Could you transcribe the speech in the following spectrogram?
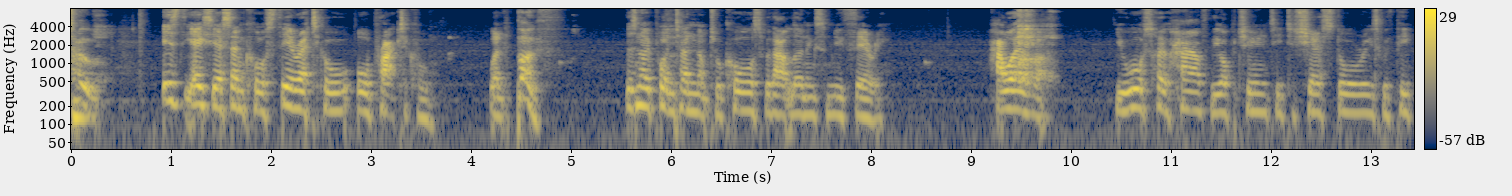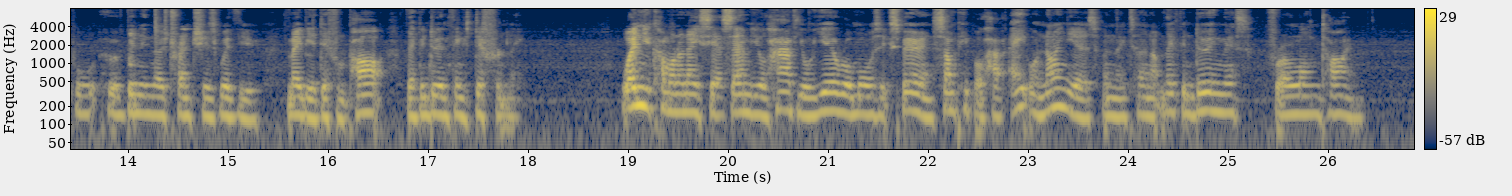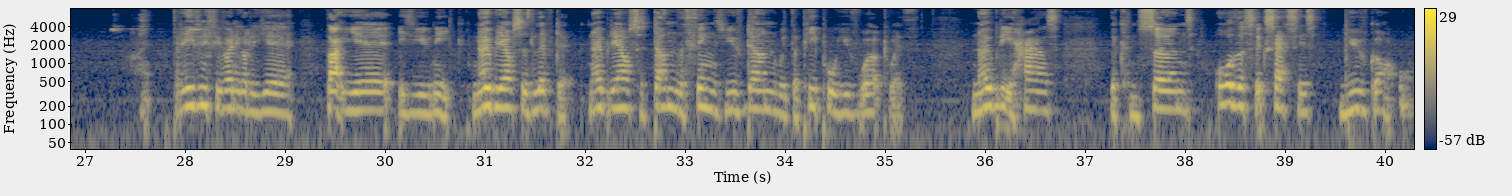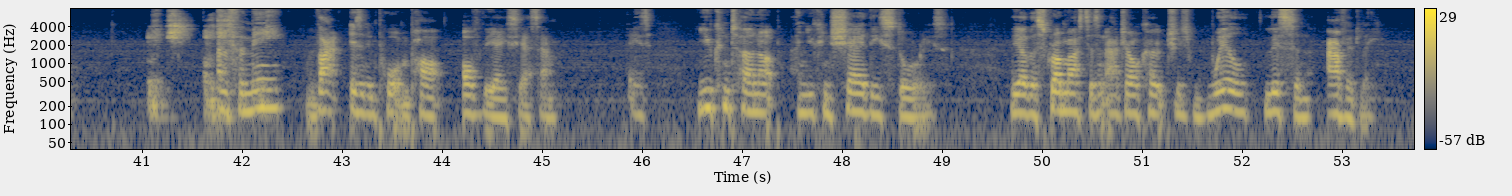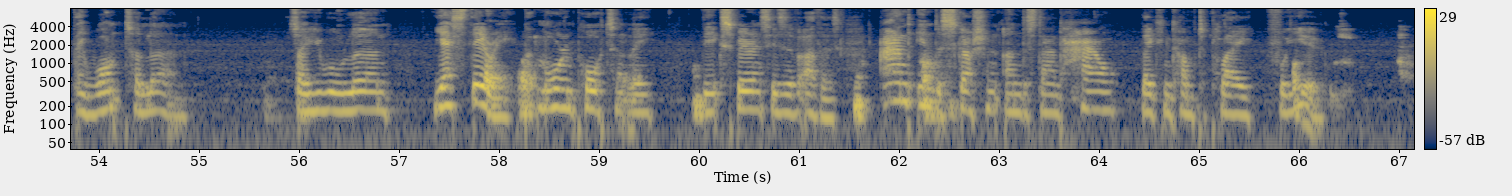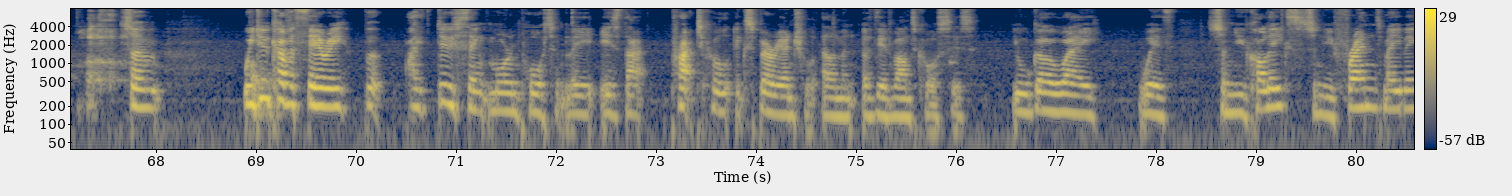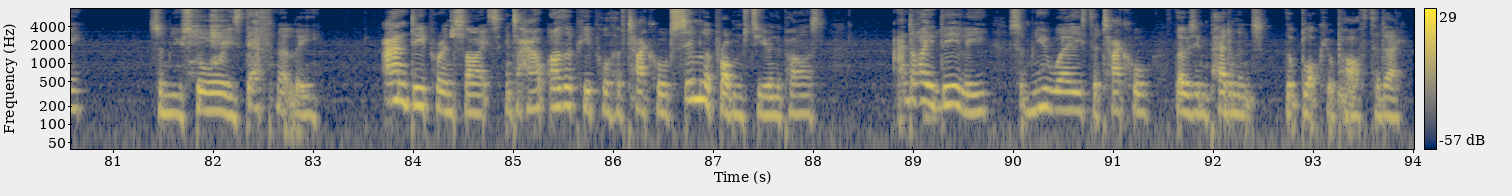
So, is the ACSM course theoretical or practical? Well, it's both. There's no point in turning up to a course without learning some new theory. However, you also have the opportunity to share stories with people who have been in those trenches with you, maybe a different part, they've been doing things differently. When you come on an ACSM, you'll have your year or more's experience. Some people have eight or nine years when they turn up. They've been doing this for a long time. But even if you've only got a year, that year is unique. Nobody else has lived it. Nobody else has done the things you've done with the people you've worked with. Nobody has the concerns or the successes you've got. And for me, that is an important part of the ACSM. Is you can turn up and you can share these stories. The other Scrum Masters and Agile coaches will listen avidly. They want to learn. So you will learn, yes, theory, but more importantly, the experiences of others, and in discussion, understand how they can come to play for you. So we do cover theory, but I do think more importantly is that practical experiential element of the advanced courses. You will go away with some new colleagues, some new friends, maybe, some new stories, definitely, and deeper insights into how other people have tackled similar problems to you in the past, and ideally, some new ways to tackle those impediments that block your path today.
